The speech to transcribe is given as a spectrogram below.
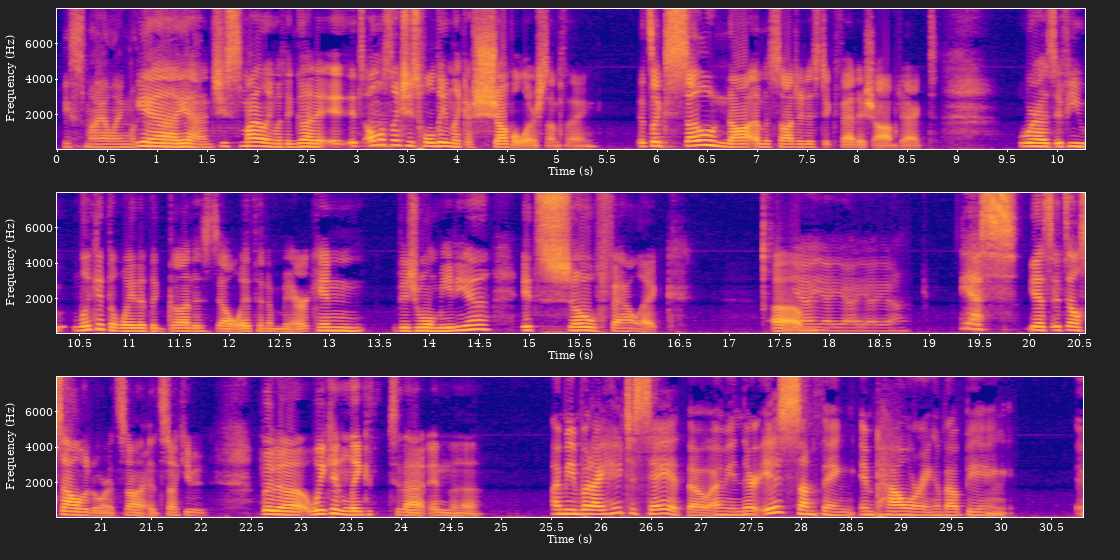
He's smiling. With yeah, the gun. yeah, and she's smiling with a gun. It, it's almost like she's holding like a shovel or something. It's like so not a misogynistic fetish object. Whereas if you look at the way that the gun is dealt with in American visual media, it's so phallic. Um, yeah, yeah, yeah, yeah, yeah. Yes, yes, it's El Salvador. It's not. It's not Cuban. But uh, we can link to that in the. I mean, but I hate to say it though. I mean, there is something empowering about being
